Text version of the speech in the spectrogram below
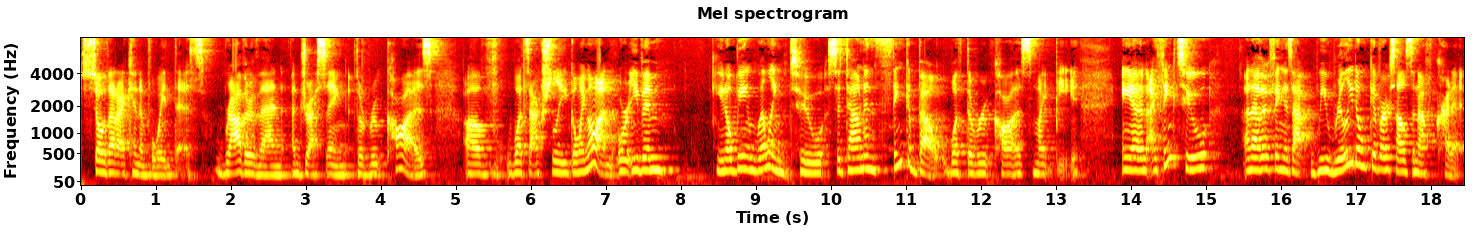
so that I can avoid this rather than addressing the root cause of what's actually going on or even you know being willing to sit down and think about what the root cause might be. And I think too another thing is that we really don't give ourselves enough credit.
